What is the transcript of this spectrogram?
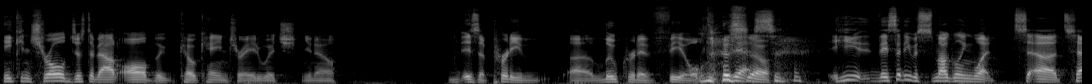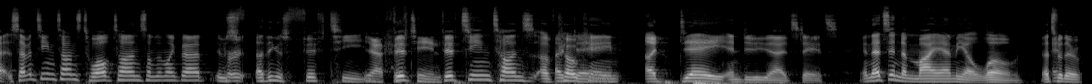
he controlled just about all the cocaine trade, which you know is a pretty uh, lucrative field. Yes. so he they said he was smuggling what uh, se- 17 tons 12 tons something like that It was per- I think it was 15. Yeah, Fif- 15. 15 tons of A cocaine a day into the United States. And that's into Miami alone. That's where they're.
